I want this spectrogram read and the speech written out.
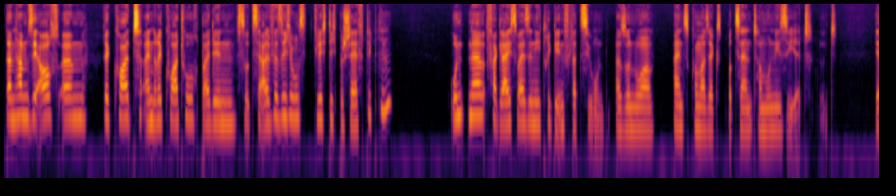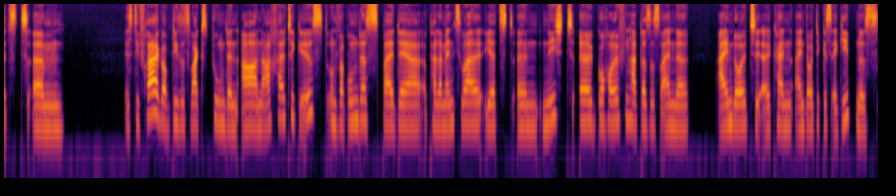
Dann haben sie auch ähm, Rekord, ein Rekordhoch bei den sozialversicherungspflichtig Beschäftigten und eine vergleichsweise niedrige Inflation, also nur 1,6 Prozent harmonisiert. Und jetzt ähm, ist die Frage, ob dieses Wachstum denn A nachhaltig ist und warum das bei der Parlamentswahl jetzt äh, nicht äh, geholfen hat, dass es eine eindeutig, äh, kein eindeutiges Ergebnis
